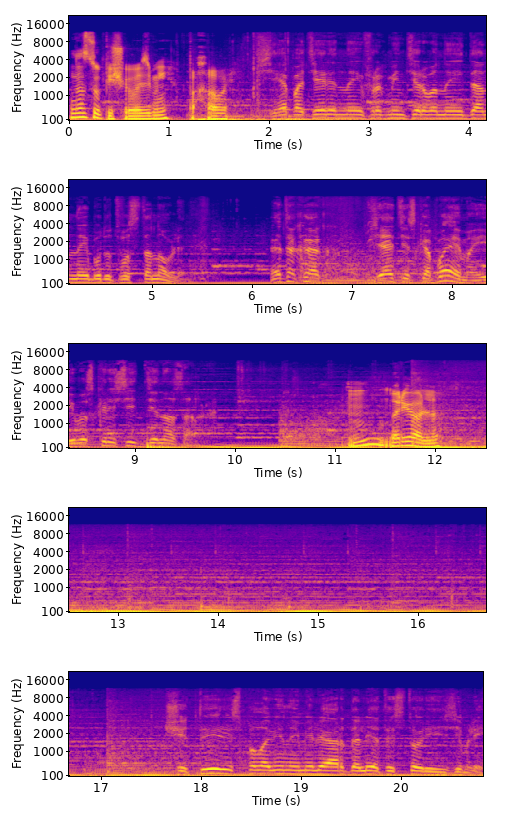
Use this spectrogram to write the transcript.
На зуб еще возьми, похавай. Все потерянные и фрагментированные данные будут восстановлены. Это как взять ископаемое и воскресить динозавра. М, реально. Четыре с половиной миллиарда лет истории Земли.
